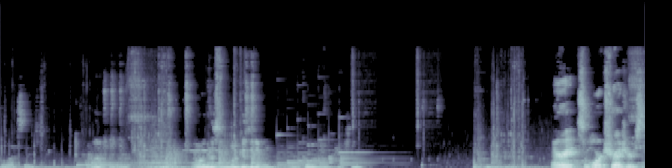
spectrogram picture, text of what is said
blessing. Uh, oh, this look isn't even going on. Alright, some more treasures.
